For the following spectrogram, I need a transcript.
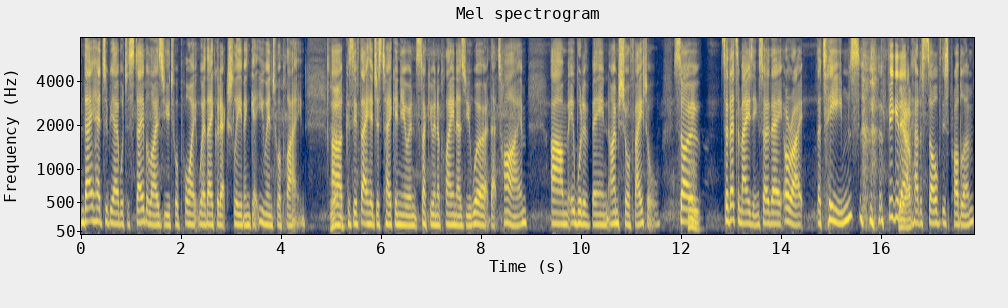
they had to be able to stabilize you to a point where they could actually even get you into a plane. Because uh, if they had just taken you and stuck you in a plane as you were at that time, um, it would have been, I'm sure, fatal. So, mm. so that's amazing. So they, all right, the teams figured Yeah. out how to solve this problem.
